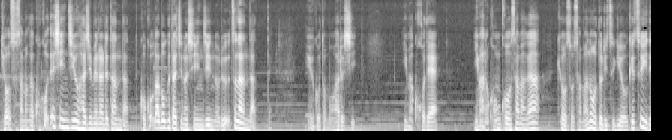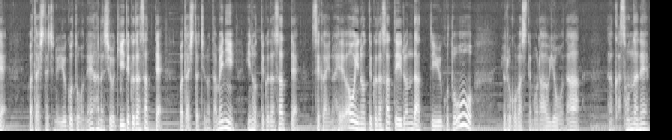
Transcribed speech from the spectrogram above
教祖様がここで新人を始められたんだここが僕たちの新人のルーツなんだっていうこともあるし今ここで今の金光様が教祖様のお取り次ぎを受け継いで私たちの言うことをね話を聞いてくださって私たちのために祈ってくださって世界の平和を祈ってくださっているんだっていうことを喜ばせてもらうようななんかそんなね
